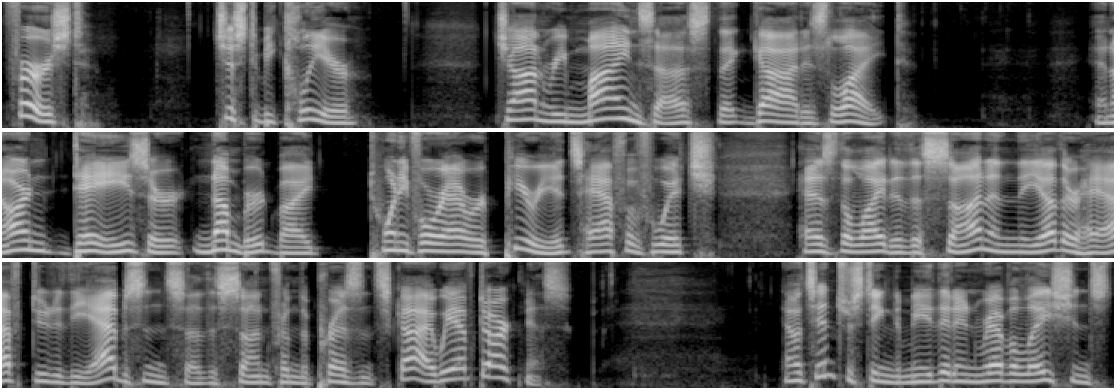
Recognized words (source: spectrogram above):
First, just to be clear, John reminds us that God is light. And our days are numbered by 24 hour periods, half of which has the light of the sun, and the other half, due to the absence of the sun from the present sky, we have darkness. Now, it's interesting to me that in Revelations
